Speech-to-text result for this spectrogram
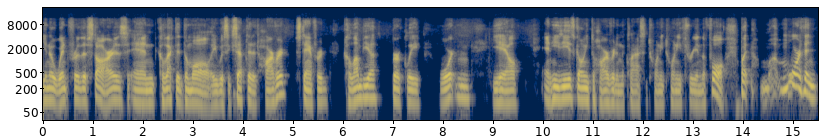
you know, went for the stars and collected them all. He was accepted at Harvard, Stanford, Columbia, Berkeley, Wharton, Yale, and he is going to Harvard in the class of 2023 in the fall. But more than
